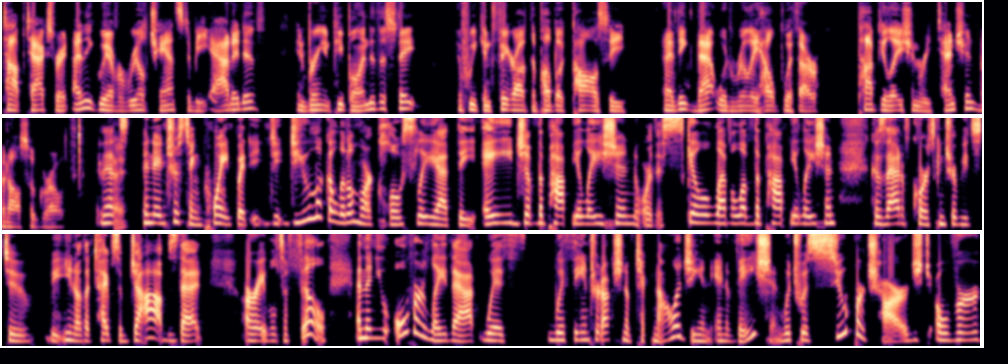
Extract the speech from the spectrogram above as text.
top tax rate, I think we have a real chance to be additive in bringing people into the state if we can figure out the public policy. And I think that would really help with our population retention, but also growth. That's okay. an interesting point. But do you look a little more closely at the age of the population or the skill level of the population? Because that, of course, contributes to, you know, the types of jobs that are able to fill. And then you overlay that with, with the introduction of technology and innovation, which was supercharged over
